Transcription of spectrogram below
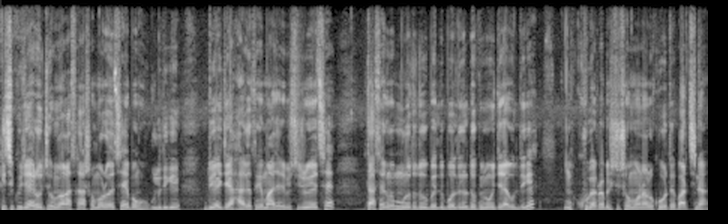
কিছু কিছু জায়গায় রোদ ঝোমো আকাশ থাকার সম্ভব রয়েছে এবং হুগলি দিকে দুই এক জায়গায় হালকা থেকে মাঝারি বৃষ্টি রয়েছে। তাছাড়া কিন্তু মূলত বলতে- বলতে গেলে দক্ষিণবঙ্গ জেলাগুলোর দিকে খুব একটা বৃষ্টির সম্ভাবনা আমরা করতে পারছি না।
